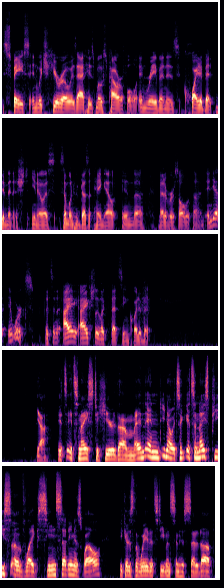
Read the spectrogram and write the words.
space in which Hiro is at his most powerful and Raven is quite a bit diminished, you know, as someone who doesn't hang out in the metaverse all the time. And yet it works. That's an I, I actually liked that scene quite a bit. Yeah, it's it's nice to hear them and and you know, it's a it's a nice piece of like scene setting as well because the way that Stephenson has set it up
